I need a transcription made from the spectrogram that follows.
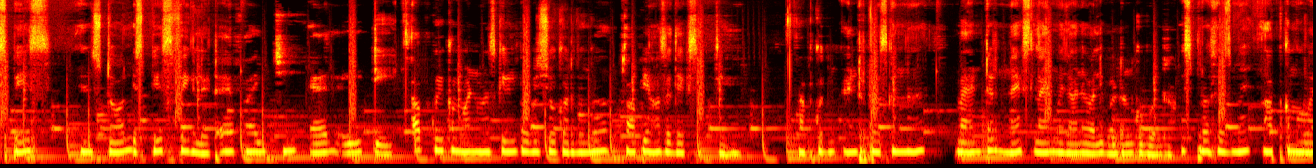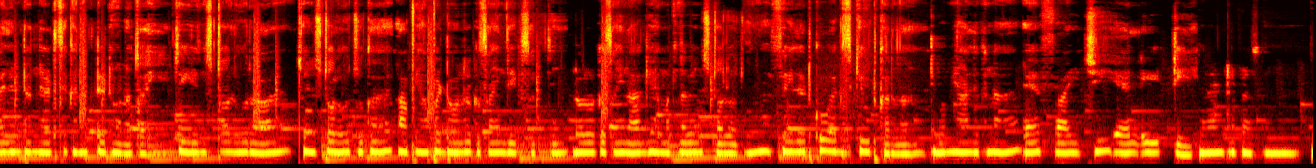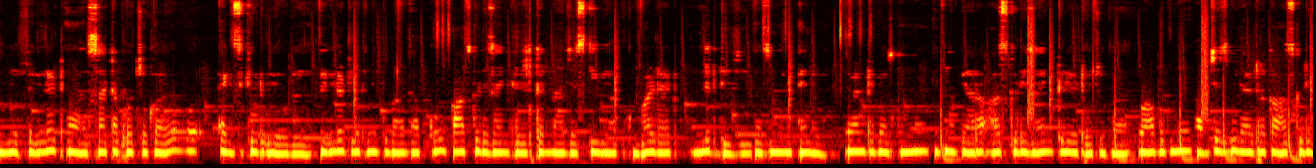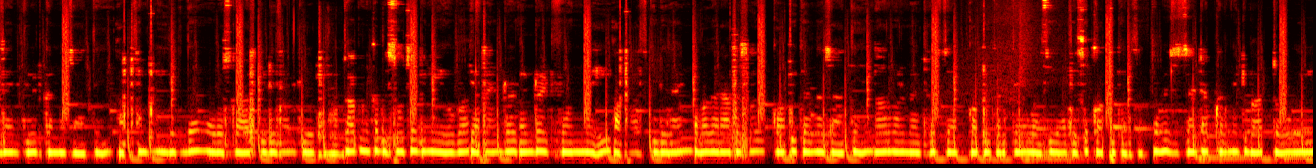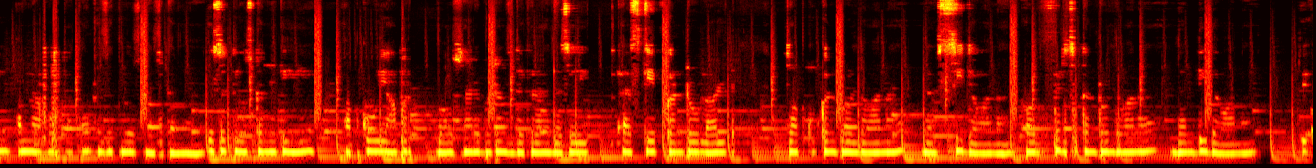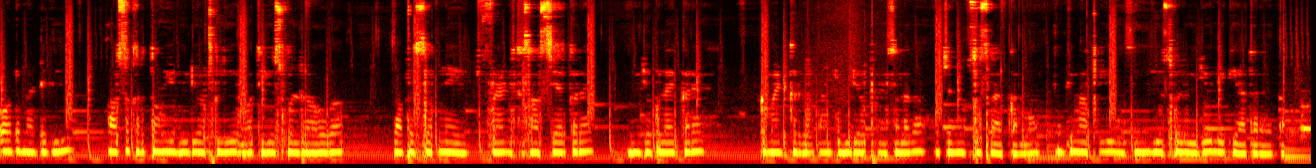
space install space figlet F I G L E T आपको एक कमांड मैं स्क्रीन पर भी शो कर दूँगा तो आप यहाँ से देख सकते हैं। आपको एंटर प्रेस करना है। मैं एंटर नेक्स्ट लाइन में जाने वाली बटन को बोल रहा हूँ। इस प्रोसेस में आपका मोबाइल इंटरनेट से कनेक्टेड होना चाहिए। ये इंस्टॉल हो रहा है तो इंस्टॉल हो चुका है, आप यहाँ पर डॉलर का साइन देख सकते हैं। डॉलर का साइन आ गया मतलब इंस्टॉल हो चुका है। फिलेट को एग्जीक्यूट करना है। तो हमें यहाँ लिखना है F I G L E T enter press करना है। तो ये सेटअप हो चुका है और एग्जीक्यूट भी हो गया फिलेट लिखने के बाद आपको पास का डिज़ाइन क्रिएट करना है, जिसकी भी आपको वर्ड एड लिख दीजिए। जैसे हेलो एंटर प्रेस करना है। कितना प्यारा आज का डिज़ाइन क्रिएट हो चुका है। तो आप अपने आप जिस भी लेटर का आज का डिज़ाइन क्रिएट करना चाहते हैं। आप सिंपली लिख दें और उसका आज की डिज़ाइन क्रिएट करें तो आपने कभी सोचा भी नहीं होगा कि आप एंड्रॉइड एंड्रॉइड फ़ोन में ही आप आज की डिज़ाइन अब अगर आप इसे कॉपी करना चाहते हैं नॉर्मल मेथड से आप कॉपी करते हैं, वैसे आप इसे कॉपी कर सकते हैं। सेटअप करने की बात तो हो गई। अब मैं आपको बताता हूँ इसे क्लोज कैसे करना है। इसे क्लोज करने के लिए आपको यहाँ पर बहुत सारे बटन दिख रहे हैं, जैसे एस्केप कंट्रोल अल्ट तो आपको कंट्रोल दबाना है सी दबाना है, और फिर से कंट्रोल दबाना है देन डी दबाना है। तो ऑटोमेटिकली आशा करता हूँ ये वीडियो आपके लिए बहुत ही यूज़फुल रहा होगा। आप इसे अपने फ्रेंड्स के साथ शेयर करें वीडियो को लाइक करें कमेंट करके बताएँ कि वीडियो आपको कैसा लगा और चैनल सब्सक्राइब कर करना क्योंकि मैं आपके लिए ऐसी यूज़फुल वीडियो लेके आता रहता हूँ।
